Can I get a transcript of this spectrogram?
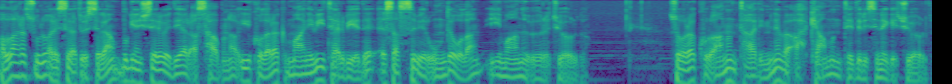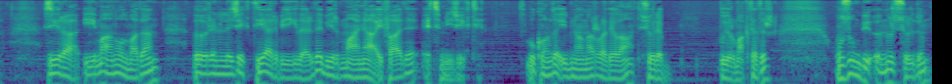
Allah Resulü aleyhissalatü vesselam bu gençlere ve diğer ashabına ilk olarak manevi terbiyede esaslı bir umde olan imanı öğretiyordu. Sonra Kur'an'ın talimine ve ahkamın tedrisine geçiyordu. Zira iman olmadan öğrenilecek diğer bilgilerde bir mana ifade etmeyecekti. Bu konuda İbn Ömer radıyallahu anh şöyle buyurmaktadır. Uzun bir ömür sürdüm.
